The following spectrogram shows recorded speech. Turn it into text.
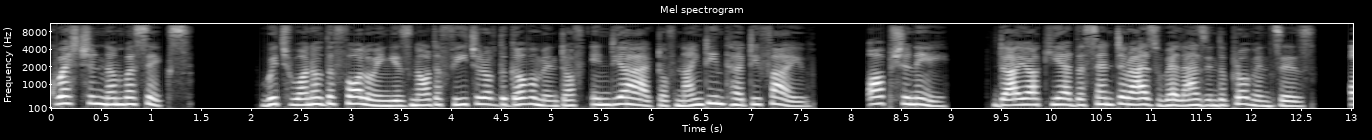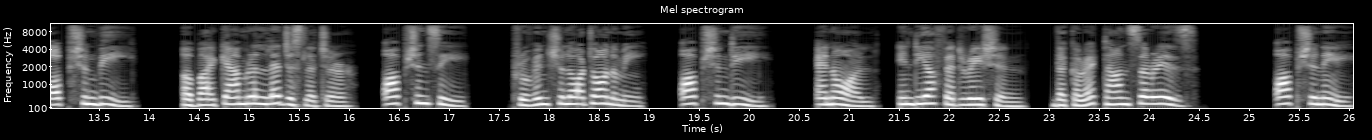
Question number 6. Which one of the following is not a feature of the Government of India Act of 1935? Option A. Diarchy at the center as well as in the provinces. Option B. A bicameral legislature. Option C. Provincial autonomy. Option D. An all India Federation. The correct answer is Option A.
